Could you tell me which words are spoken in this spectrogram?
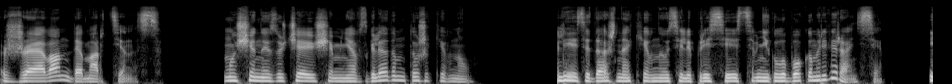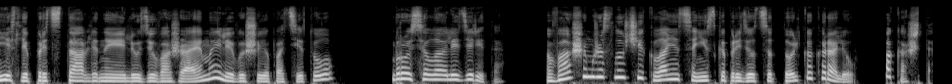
Жеван де Мартинес». Мужчина, изучающий меня взглядом, тоже кивнул. Леди должна кивнуть или присесть в неглубоком реверансе. Если представленные люди уважаемые или выше ее по титулу, бросила леди Рита. В вашем же случае кланяться низко придется только королю. Пока что.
